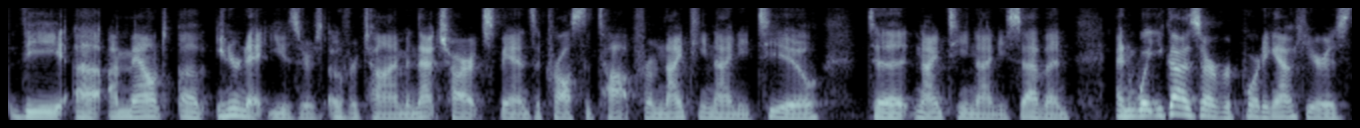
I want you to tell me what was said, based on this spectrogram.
the uh, amount of internet users over time. And that chart spans across the top from 1992 to 1997. And what you guys are reporting out here is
